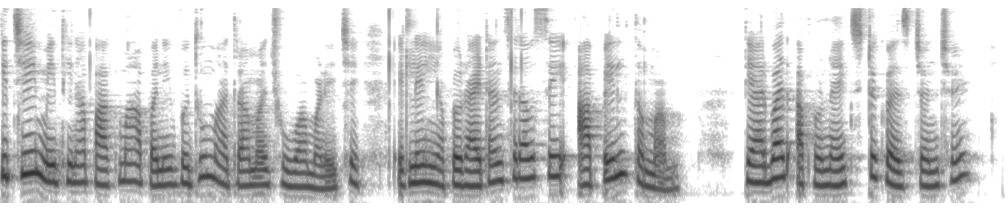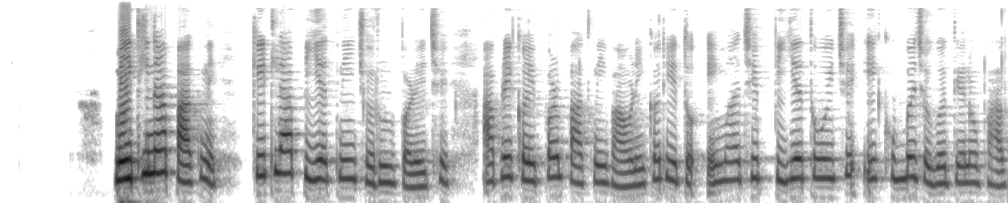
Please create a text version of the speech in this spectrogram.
કે જે મેથીના પાકમાં આપણને વધુ માત્રામાં જોવા મળે છે. એટલે અહીં આપણો રાઈટ આન્સર આવશે, આપેલ તમામ. ત્યારબાદ આપણો નેક્સ્ટ ક્વેશ્ચન છે. મેથીના પાકને કેટલા પિયતની જરૂર પડે છે? આપણે કંઈ પણ પાકની વાવણી કરીએ તો એમાં જે પિયત હોય છે એ ખૂબ જ અગત્યનો ભાગ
